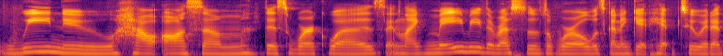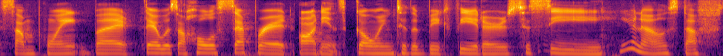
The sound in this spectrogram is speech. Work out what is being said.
we knew how awesome this work was and like maybe the rest of the world was going to get hip to it at some point, but there was a whole separate audience going to the big theaters to see, you know, stuff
